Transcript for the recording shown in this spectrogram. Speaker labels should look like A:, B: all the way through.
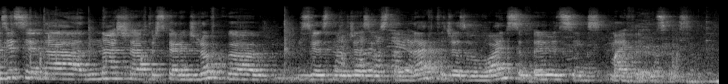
A: композиция — это наша авторская аранжировка известного джазового стандарта, джазового вальса «Favorite Things», «My Favorite Things».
